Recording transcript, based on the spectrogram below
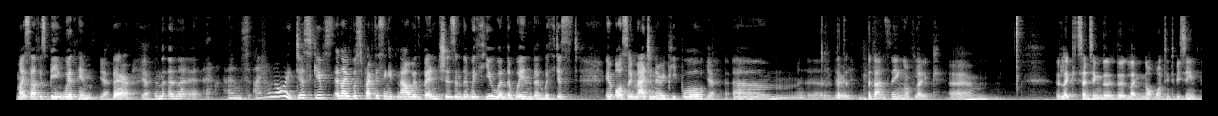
myself as being with him Yeah. there. Yeah. And and uh, and I don't know. It just gives. And I was practicing it now with benches and the, with you and the wind and with just uh, also imaginary people. yeah Um, uh, But there- th- but that thing of like um, like sensing the, the like not wanting to be seen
